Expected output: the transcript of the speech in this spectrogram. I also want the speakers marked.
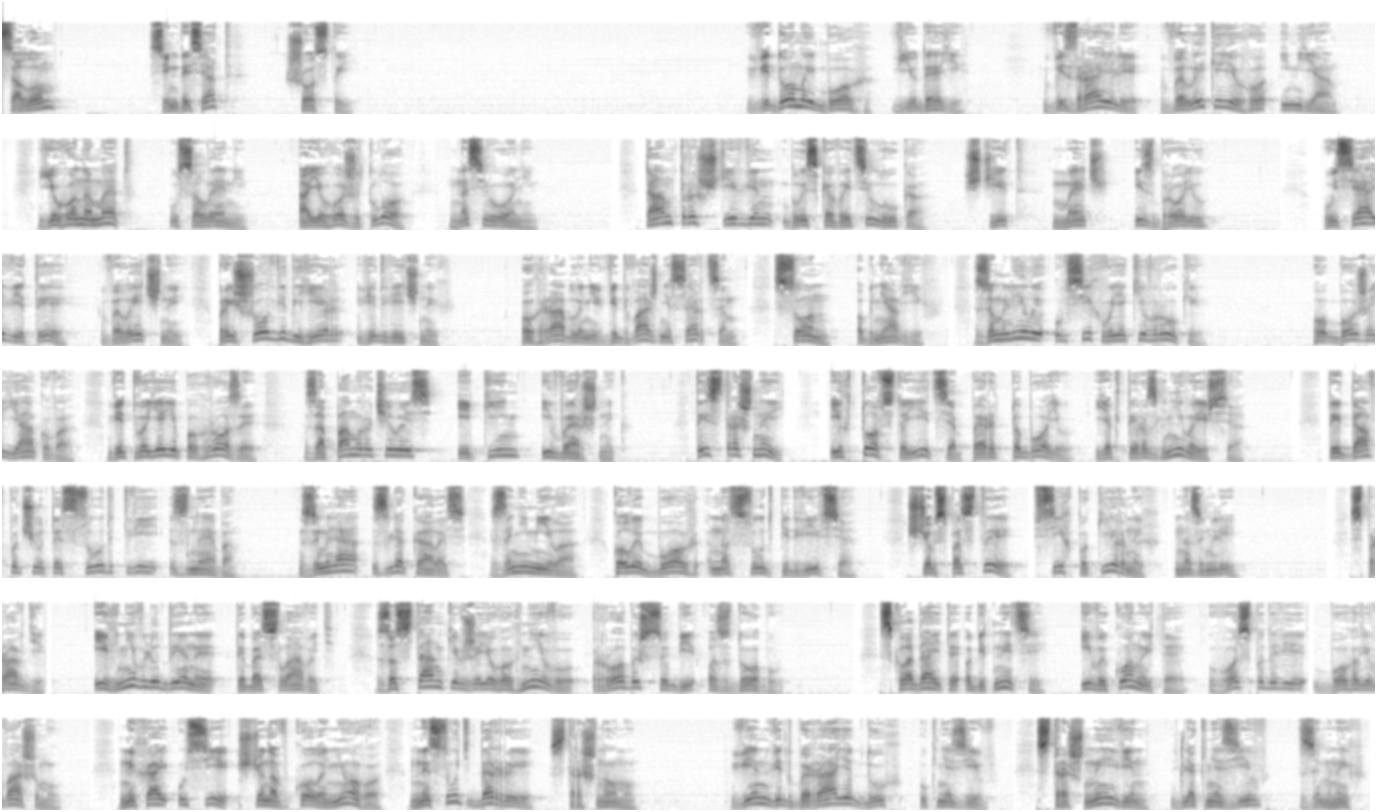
Speaker 1: Псалом 76 Відомий Бог в Юдеї, в Ізраїлі велике Його ім'я, Його намет у Салемі, а Його житло на Сіоні. Там трощив він блискавиці лука, щит, меч і зброю. Уся віти, величний, прийшов від гір відвічних. Ограблені, відважні серцем, сон обняв їх, зомліли у всіх вояків руки. О Боже Якова, від твоєї погрози запаморочились і кінь, і вершник. Ти страшний, і хто встоїться перед тобою, як ти розгніваєшся? Ти дав почути суд твій з неба. Земля злякалась, заніміла, коли Бог на суд підвівся, щоб спасти всіх покірних на землі. Справді, і гнів людини тебе славить, з останків же його гніву робиш собі оздобу. Складайте обітниці і виконуйте Господові Богові вашому. Нехай усі, що навколо нього, несуть дари страшному. Він відбирає дух у князів, страшний він для князів земних.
